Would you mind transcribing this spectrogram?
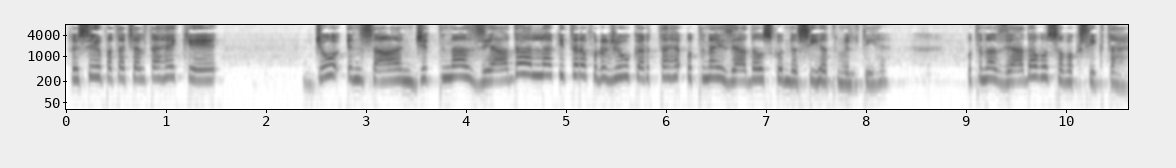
تو اس سے یہ پتا چلتا ہے کہ جو انسان جتنا زیادہ اللہ کی طرف رجوع کرتا ہے، اتنا ہی زیادہ اس کو نصیحت ملتی ہے۔ اتنا زیادہ وہ سبق سیکھتا ہے۔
